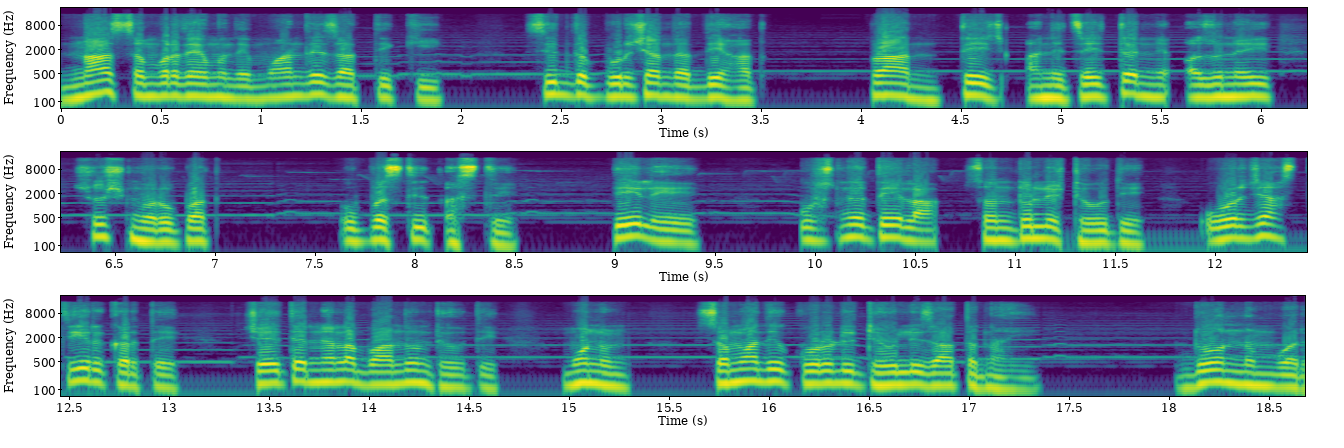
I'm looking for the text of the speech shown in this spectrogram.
नाथ संप्रदायामध्ये मानले जाते की सिद्ध पुरुषांच्या देहात प्राण तेज आणि चैतन्य अजूनही सूक्ष्म रूपात उपस्थित असते. तेल हे उष्णतेला संतुलित ठेवते ऊर्जा स्थिर करते चैतन्याला बांधून ठेवते. म्हणून समाधी कोरडी ठेवली जात नाही. दोन नंबर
